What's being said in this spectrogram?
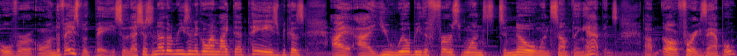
over on the Facebook page. So that's just another reason to go and like that page because I, I you will be the first ones to know when something happens. Um, or for example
